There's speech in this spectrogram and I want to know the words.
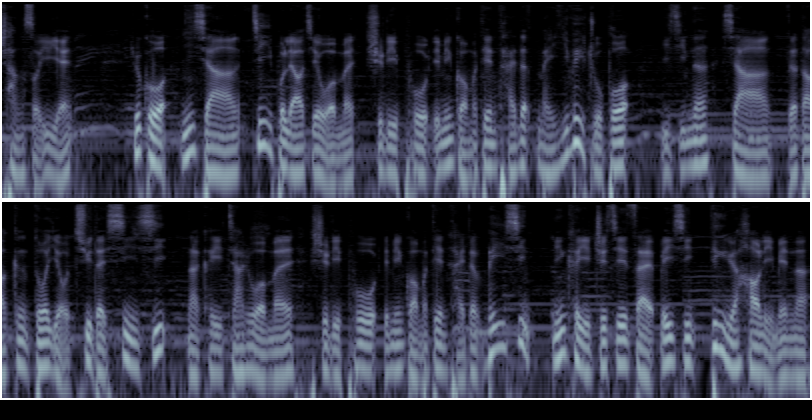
畅所欲言。如果你想进一步了解我们十里铺人民广播电台的每一位主播，以及呢想得到更多有趣的信息，那可以加入我们十里铺人民广播电台的微信。您可以直接在微信订阅号里面呢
